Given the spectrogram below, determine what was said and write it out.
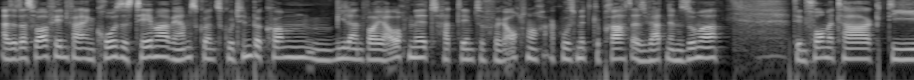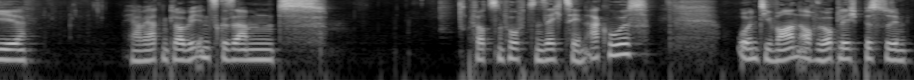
Also das war auf jeden Fall ein großes Thema. Wir haben es ganz gut hinbekommen. Wieland war ja auch mit, hat demzufolge auch noch Akkus mitgebracht. Also wir hatten im Sommer den Vormittag die, ja, wir hatten glaube ich insgesamt 14, 15, 16 Akkus. Und die waren auch wirklich bis zu dem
